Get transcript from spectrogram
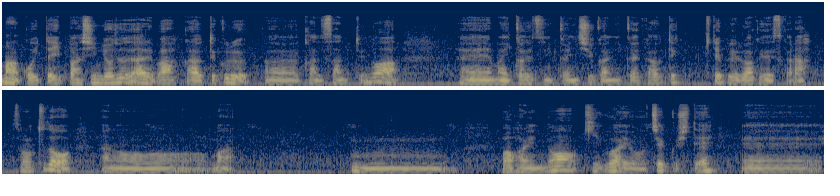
まあ、こういった一般診療所であれば通ってくる患者さんっていうのは、えー、まあ、1ヶ月に1回2週間に1回通ってきてくれるわけですからその都度、あのー、まあうんワーファリンの効き具合をチェックして、え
